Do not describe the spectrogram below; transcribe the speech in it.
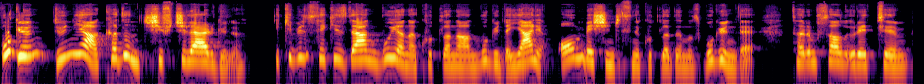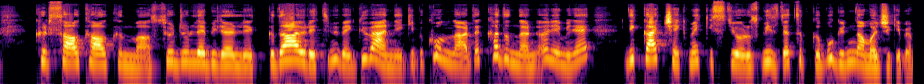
Bugün Dünya Kadın Çiftçiler Günü. 2008'den bu yana kutlanan bugün de yani 15.sini kutladığımız bugün de tarımsal üretim, kırsal kalkınma, sürdürülebilirlik, gıda üretimi ve güvenliği gibi konularda kadınların önemine dikkat çekmek istiyoruz biz de tıpkı bugünün amacı gibi.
